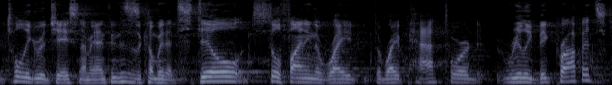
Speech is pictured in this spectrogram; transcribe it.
totally agree with Jason. I mean, I think this is a company that's still still finding the right the right path toward really big profits.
